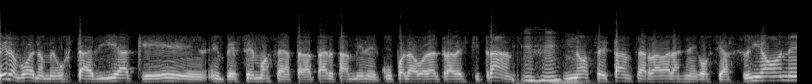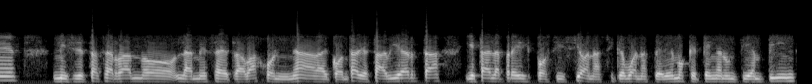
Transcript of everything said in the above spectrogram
Pero bueno, me gustaría que empecemos a tratar también el cupo laboral travesti trans. No se están cerradas las negociaciones, ni se está cerrando la mesa de trabajo, ni nada. Al contrario, está abierta y está en la predisposición. Así que bueno, esperemos que tengan un tiempín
